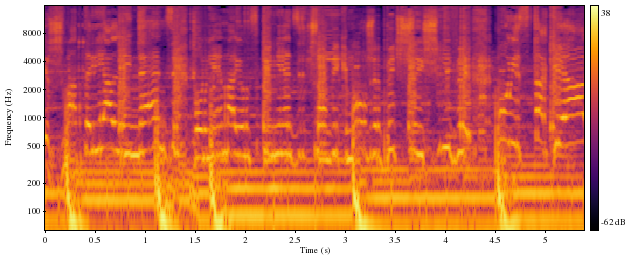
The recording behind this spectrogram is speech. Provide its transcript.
dostajesz materialnej nędzy To nie mając pieniędzy człowiek może być szczęśliwy. Bo jest takie,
